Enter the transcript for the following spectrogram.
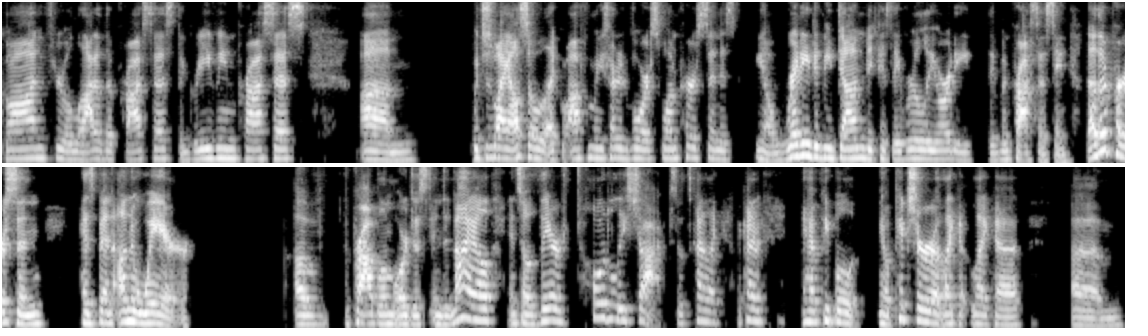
gone through a lot of the process the grieving process um, which is why also like often when you start a divorce one person is you know ready to be done because they really already they've been processing. The other person has been unaware of the problem or just in denial and so they're totally shocked. So it's kind of like i kind of have people you know picture like a like a um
